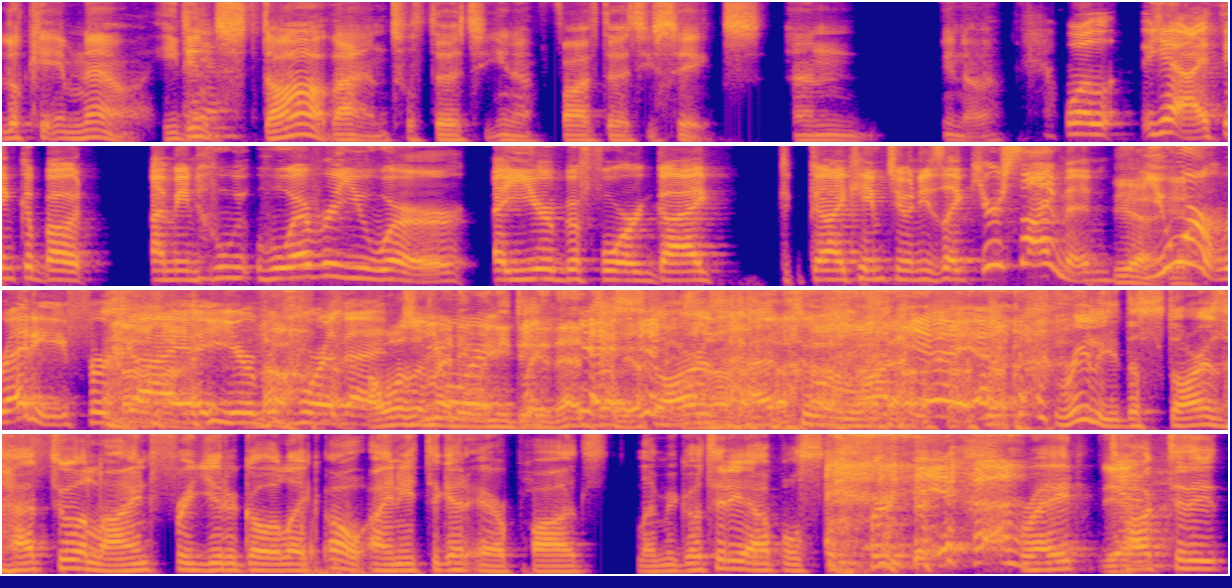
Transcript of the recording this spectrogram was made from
look at him now. He didn't Yeah. start that until 30, you know, 536. And, you know, Well, yeah, I think about. I mean, who, whoever you were a year before, guy guy came to you and he's like, "You're Simon. Yeah, you yeah. weren't ready for guy a year No, before that. I wasn't You ready when he did that. Yeah, to be yeah. stars had to align. Yeah, yeah. Really, the stars had to align for you to go like, oh, I need to get AirPods. Let me go to the Apple store, Yeah. right? Yeah. Talk to the,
